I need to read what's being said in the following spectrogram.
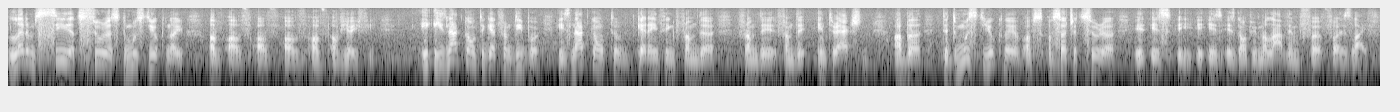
Let him see at Suras the Mustyuknoi of, of, of, of, of, of he's not going to get from Dibur. He's not going to get anything from the from the from the interaction. But the Dmust of, of, of, such a tzura is, is, is going to be malavim for, for his life.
